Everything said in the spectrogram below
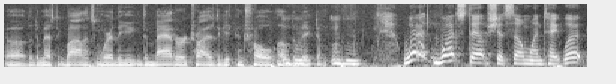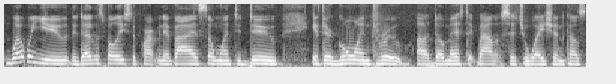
uh, the domestic violence where the, the batterer tries to get control of mm -hmm. the mm-hmm. victim. What what steps should someone take? What what would you, the Douglas Police Department, advise someone to do if they're going through a domestic violence situation? Because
